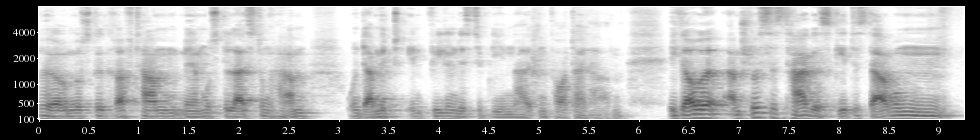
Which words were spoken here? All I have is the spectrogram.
höhere Muskelkraft haben, mehr Muskelleistung haben und damit in vielen Disziplinen halt einen Vorteil haben. Ich glaube, am Schluss des Tages geht es darum,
